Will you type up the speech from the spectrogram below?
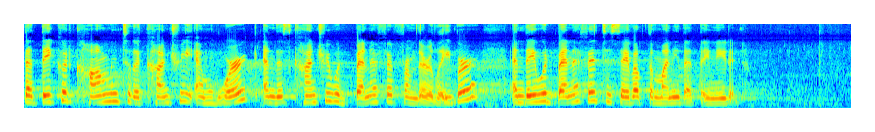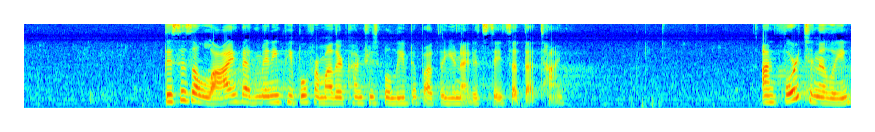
that they could come to the country and work, and this country would benefit from their labor, and they would benefit to save up the money that they needed. This is a lie that many people from other countries believed about the United States at that time. Unfortunately,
